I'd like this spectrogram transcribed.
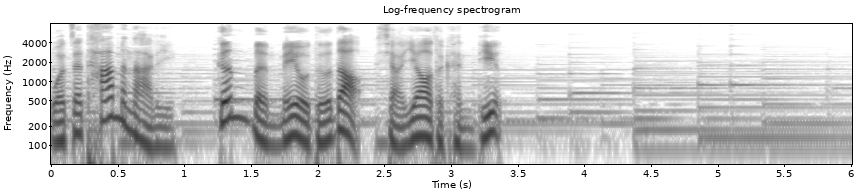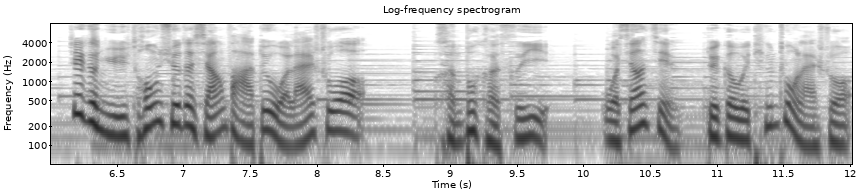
我在他们那里根本没有得到想要的肯定。这个女同学的想法对我来说很不可思议，我相信对各位听众来说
